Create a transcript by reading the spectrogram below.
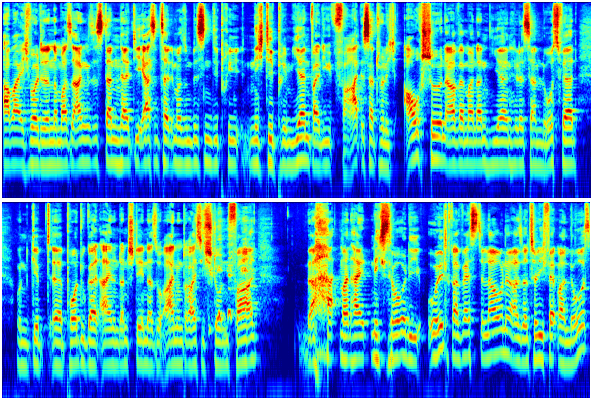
Aber ich wollte dann nochmal sagen, es ist dann halt die erste Zeit immer so ein bisschen depri nicht deprimierend, weil die Fahrt ist natürlich auch schön, aber wenn man dann hier in Hildesheim losfährt und gibt äh, Portugal ein und dann stehen da so 31 Stunden Fahrt, da hat man halt nicht so die ultra beste Laune. Also natürlich fährt man los,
